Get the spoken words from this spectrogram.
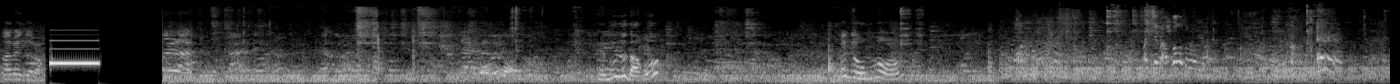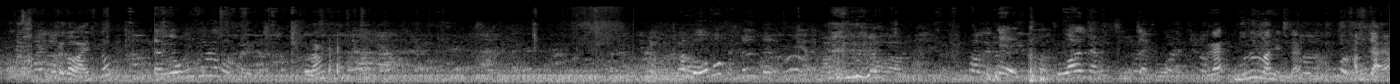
마음에 들어. 배부르다고? 왜 이렇게 못 먹어? 이거 맛있어? 내가 홍보로만 갈래. 그래? 한 먹어봐, 괜찮은데. 근데 좋아하는 사람 진짜 좋아해. 그래? 무슨 맛인데? 감자야?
